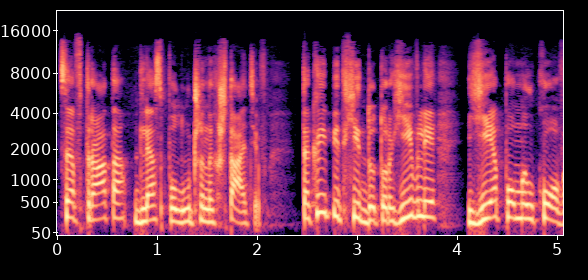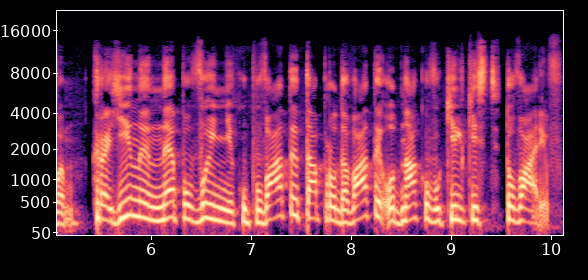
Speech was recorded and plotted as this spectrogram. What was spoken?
це втрата для Сполучених Штатів. Такий підхід до торгівлі є помилковим. Країни не повинні купувати та продавати однакову кількість товарів.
